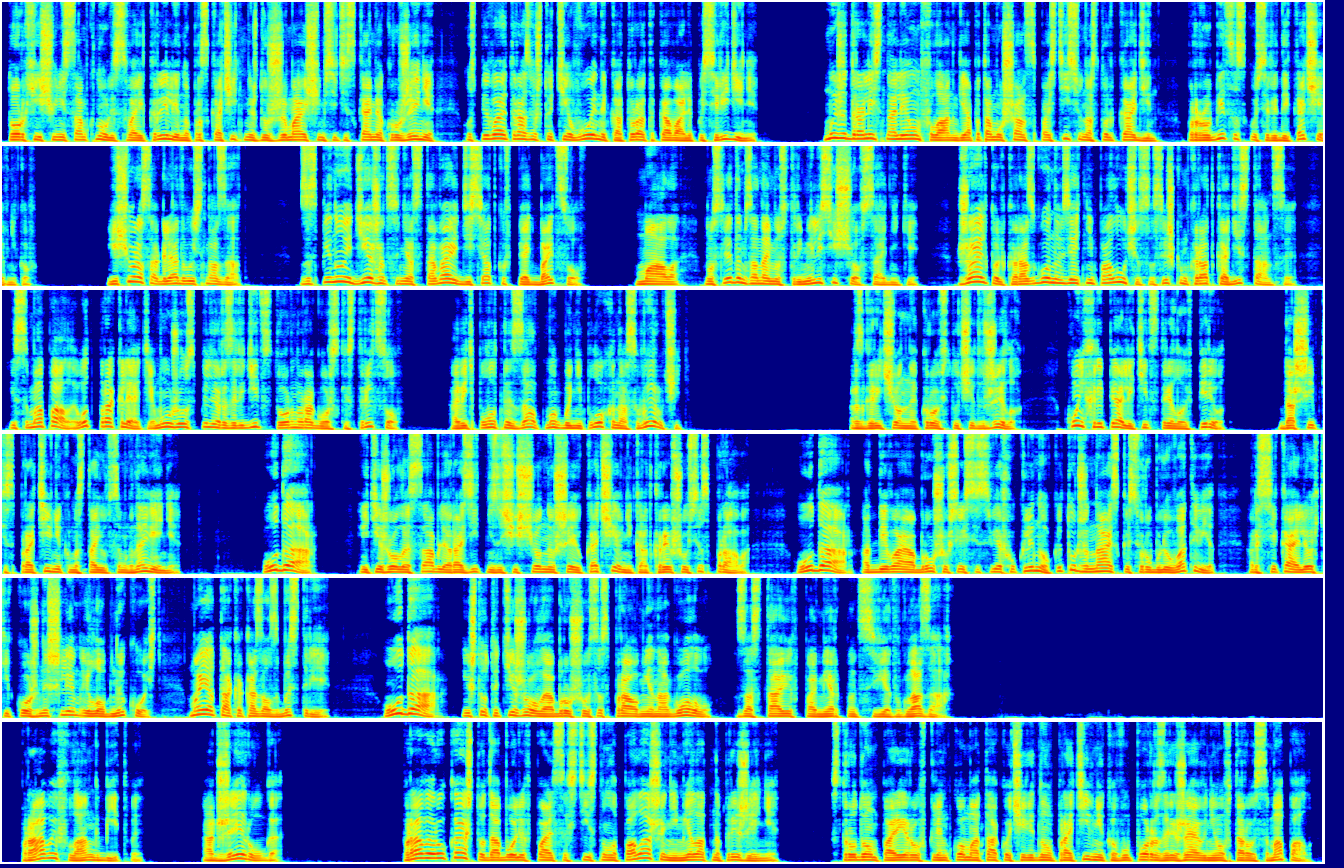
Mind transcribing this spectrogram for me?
Торхи еще не сомкнули свои крылья, но проскочить между сжимающимися тисками окружения успевают разве что те воины, которые атаковали посередине. Мы же дрались на левом фланге, а потому шанс спастись у нас только один – прорубиться сквозь ряды кочевников. Еще раз оглядываюсь назад. За спиной держатся, не отставая, десятков пять бойцов. Мало, но следом за нами устремились еще всадники. Жаль только, разгона взять не получится, слишком коротка дистанция. И самопалы, вот проклятие, мы уже успели разрядить в сторону рогорских стрельцов. А ведь плотный залп мог бы неплохо нас выручить. Разгоряченная кровь стучит в жилах. Конь, хрипя, летит стрелой вперед. До ошибки с противником остаются мгновения. Удар! И тяжелая сабля разит незащищенную шею кочевника, открывшегося справа. Удар! Отбиваю обрушившийся сверху клинок и тут же наискось рублю в ответ, рассекая легкий кожаный шлем и лобную кость. Моя атака оказалась быстрее. Удар! И что-то тяжелое обрушивается справа мне на голову, заставив померкнуть свет в глазах. Правый фланг битвы. Аджей Руга. Правая рука, что до боли в пальцах стиснула палаша, немела от напряжения. С трудом парировав клинком атаку очередного противника, в упор разряжая в него второй самопал.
